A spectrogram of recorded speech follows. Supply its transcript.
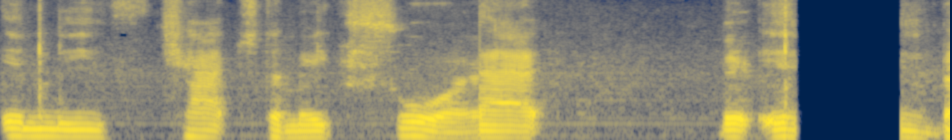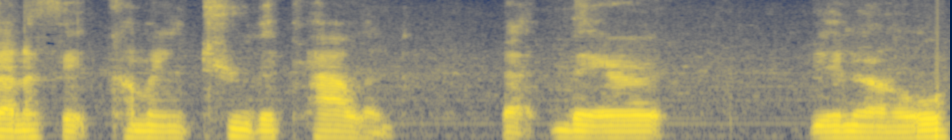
in these chats to make sure that there is benefit coming to the talent that they're you know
